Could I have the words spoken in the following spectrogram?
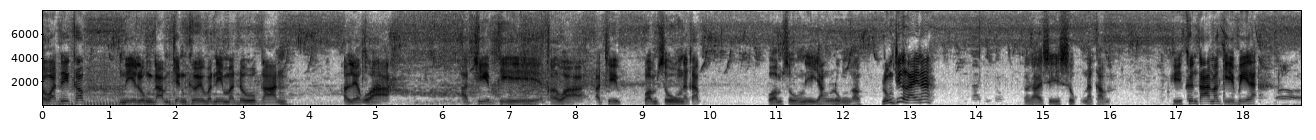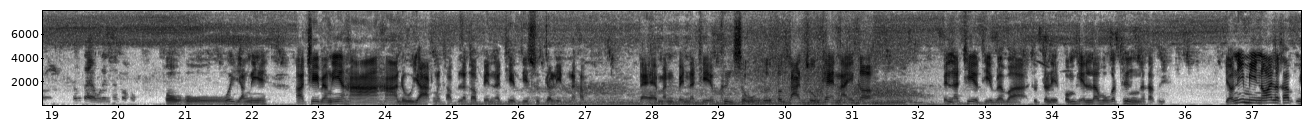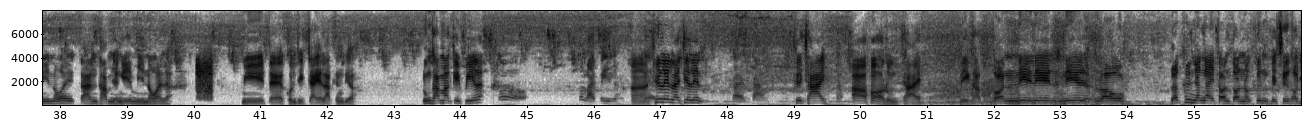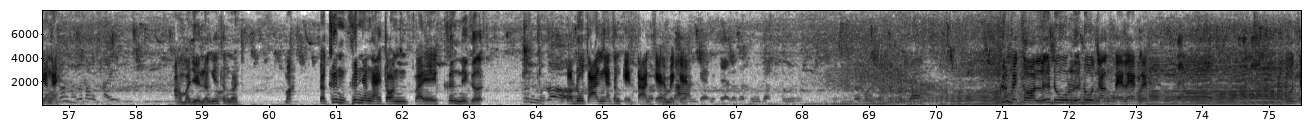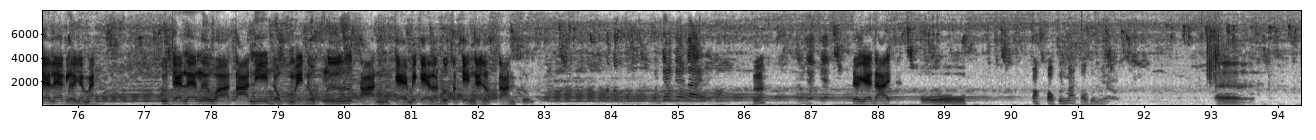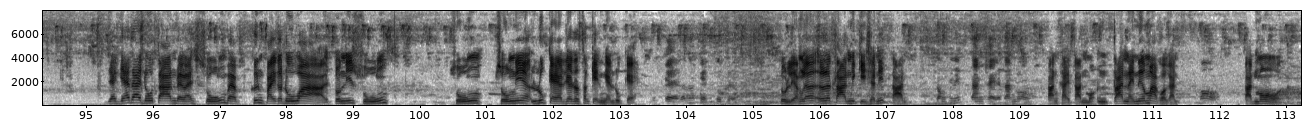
สวัสดีครับ นี่ลุงดำเช่นเคยวันนี้มาดูการเขาเรียกว่าอาชีพที่เขาว่าอาชีพความสูงนะครับ ความสูงนี่อย่างลุงครับ ลุงชื่ออะไรนะพระทายศรีสุขนะครับ ขี่ขึ้นตาลมากี่ปีแล้วก็ตั้งแต่โรงเรียนชั้นปโอ้โหอย่างนี้อาชีพอย่างนี้หาหาดูยากนะครับ แล้วก็เป็นอาชีพที่สุจริตนะครับ แต่มันเป็นอาชีพขึ้นสูงคือต้นตาลสูงแค่ไหนก็ เป็นอาชีพที่แบบว่าสุจริตผมเห็นแล้วผมก็ทึ่งนะครับนี่เดี๋ยวนี้มีน้อยแล้วครับ มีน้อยการทำอย่างนี้มีน้อยแล้ว มีแต่คนที่ใจรักอย่างเดียว ลุงทำมากี่ปีแล้ว .6 ก็ก็หลายปีแล้วอ่าแต่ชื่อเล่นอะไรชื่อเล่นชายชายชื่อชายครับอ๋อลุงชาย นี่ครับ ตอนนี้นี่นี่เราแล้วขึ้นยังไงตอนตอนเราขึ้นไปซื้อเขายังไง นั่นมันก็ต้องใช้ เอามายืนตรงนี้สักหน่อยมาแล้วขึ้นขึ้นยังไงตอนไปขึ้นนี่ก็ขึ้นมันก็เราดูตาลไงสังเกตตาลแก่ไม่แก่ ตาลแก่ไม่แก่แล้วก็ดูจากพื้นแล้วบนจากขึ้นบนยอดขึ้นไปก่อนหรือดูหรือดูจากแต่แรกเลย ดูแต่ดูแต่แรกดูแต่แรกเลยใช่ไหมดูแต่แรกเลยว่า ตาลนี้ดกไม่ดกหรือตาลแก่ไม่แก่แล้วดูสังเกตไงแล้วตาลสูงก็ต้องดูมันแยกแยะได้เลยเออต้องแยกแยะ เยอะแยะได้ โอ้อ๋อขอบคุณมากขอบคุณมากเออแยกแยะได้ดูตาลแบบไหนสูงแบบขึ้นไปก็ดูว่าต้นนี้สูง สูงสูงเนี่ยลูกแก่จะสังเกตไงลูกแก่ลูกแก่แล้วต้องแก่สุดเลยตัวเหลืองแล้วแล้วตาลมีกี่ชนิดตาลสองชนิดตาลไข่กับตาลหม้อตาลไข่ตาลหม้อตาลไหนเนื้อมากกว่ากันหม้อตาลหม้อ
